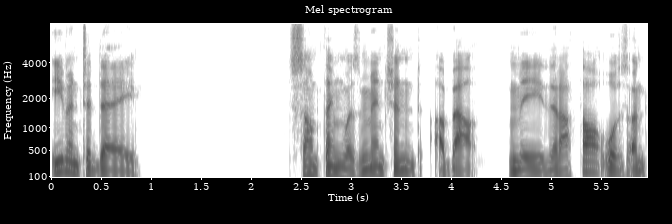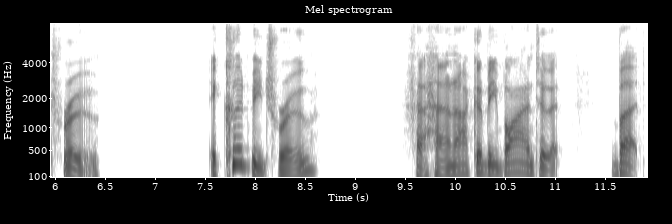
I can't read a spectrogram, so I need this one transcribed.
even today, something was mentioned about me that I thought was untrue. It could be true, and I could be blind to it. But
